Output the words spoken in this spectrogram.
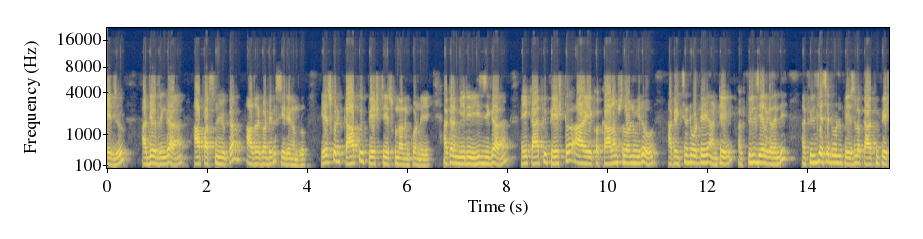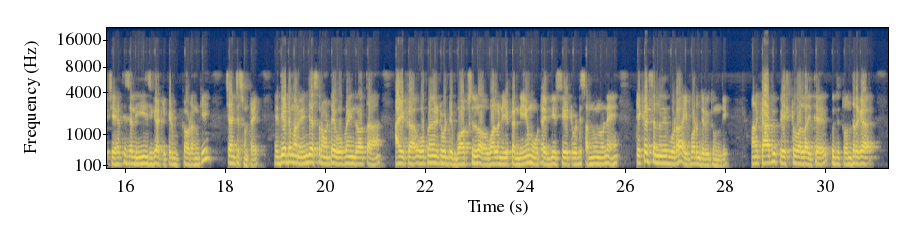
ఏజు అదేవిధంగా ఆ పర్సన్ యొక్క ఆధార్ కార్డు యొక్క సీరియల్ నెంబరు. వేసుకొని కాపీ పేస్ట్ చేసుకున్నారనుకోండి అక్కడ మీరు ఈజీగా ఈ కాపీ పేస్ట్ ఆ యొక్క కాలమ్స్లోని మీరు అక్కడ ఇచ్చినటువంటి అంటే అక్కడ ఫిల్ చేయాలి కదండి. ఆ ఫిల్ చేసేటువంటి పేజ్లో కాపీ పేస్ట్ చేస్తే చాలా ఈజీగా టికెట్ బుక్ అవ్వడానికి ఛాన్సెస్ ఉంటాయి. ఎందుకంటే మనం ఏం చేస్తున్నామంటే ఓపెన్ అయిన తర్వాత ఆ యొక్క ఓపెన్ అయినటువంటి బాక్స్లో వాళ్ళని యొక్క నేమ్ టైప్ చేసేటువంటి సమయంలోనే టికెట్స్ అనేది కూడా అయిపోవడం జరుగుతుంది. మన కాపీ పేస్ట్ వల్ల అయితే కొంచెం తొందరగా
